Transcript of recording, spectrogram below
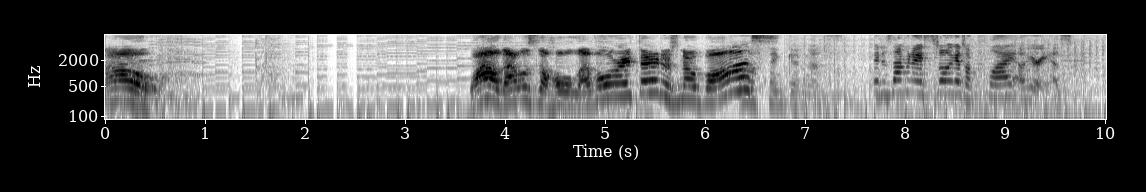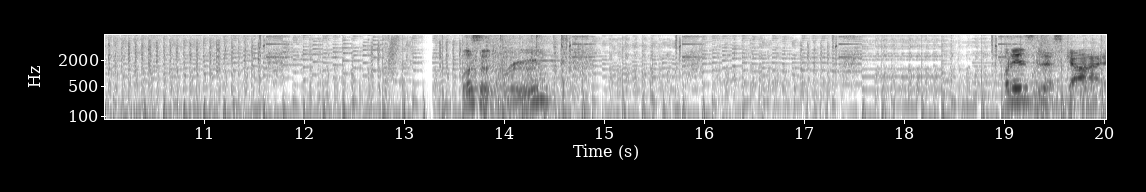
Oh. Wow, that was the whole level right there? There's no boss? Oh, boss? thank goodness. Hey, does that mean I still get to play? Oh, here he is. this is rude. What is this guy?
